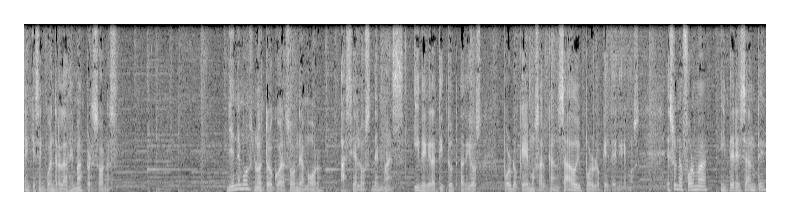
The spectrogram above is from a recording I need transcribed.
en que se encuentran las demás personas. Llenemos nuestro corazón de amor hacia los demás y de gratitud a Dios por lo que hemos alcanzado y por lo que tenemos. Es una forma interesante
